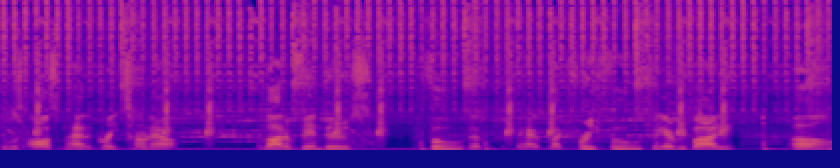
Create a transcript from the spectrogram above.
It was awesome. Had a great turnout. A lot of vendors, food. uh, They had like free food for everybody. Um,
